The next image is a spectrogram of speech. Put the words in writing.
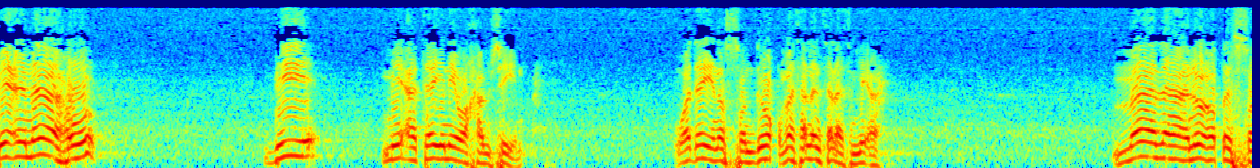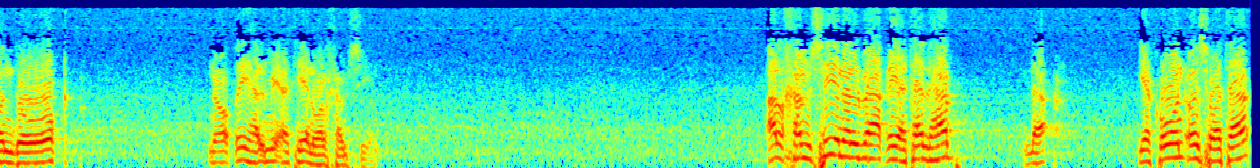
بعناه بمئتين وخمسين. ودين الصندوق مثلا ثلاثمائة. ماذا نعطي الصندوق؟ نعطيها المئتين والخمسين الخمسين الباقية تذهب؟ لا. يكون أسوة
